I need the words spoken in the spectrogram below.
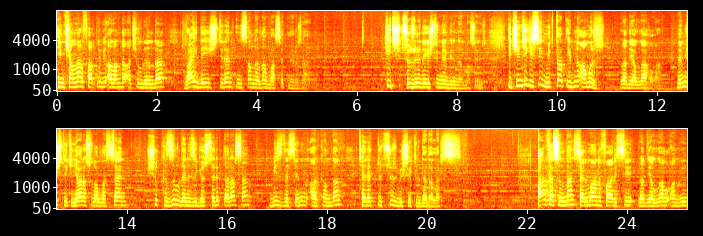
İmkanlar farklı bir alanda açıldığında ray değiştiren insanlardan bahsetmiyoruz abi. Hiç sözünü değiştirmeyen birinden bahsediyoruz. İkinci kişi Miktat İbni Amr radıyallahu anh. Demişti ki ya Resulallah sen şu Kızıl Denizi gösterip dararsan biz de senin arkandan tereddütsüz bir şekilde dalarız. Arkasından Selman-ı Farisi radıyallahu anh'ı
